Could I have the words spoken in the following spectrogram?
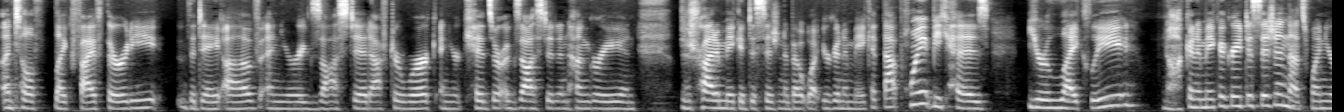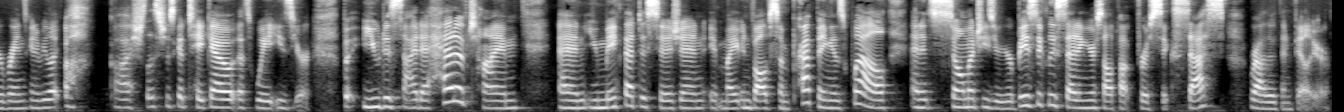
until like 5:30 the day of and you're exhausted after work and your kids are exhausted and hungry and to try to make a decision about what you're going to make at that point because you're likely not going to make a great decision, that's when your brain's going to be like, oh, gosh, let's just get takeout. That's way easier. But you decide ahead of time and you make that decision. It might involve some prepping as well. And it's so much easier. You're basically setting yourself up for success rather than failure.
